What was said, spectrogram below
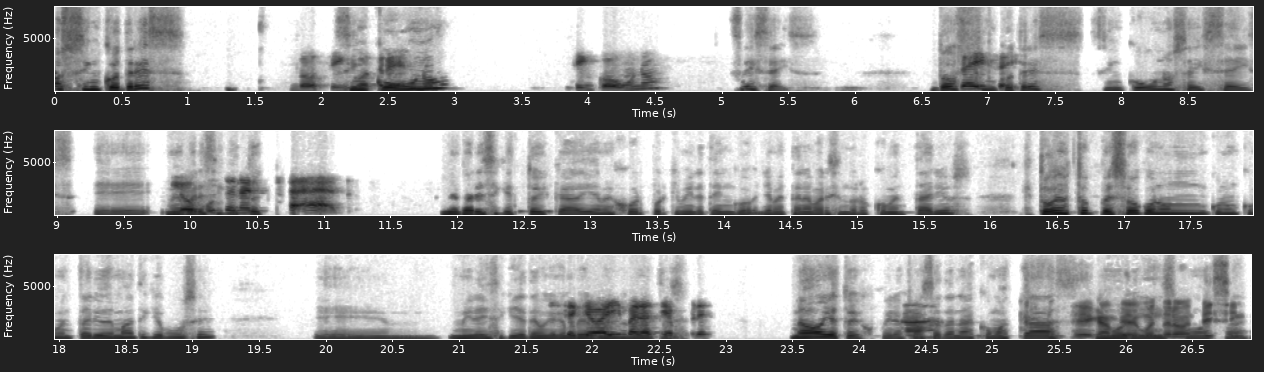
253 253 51 51 66. 253 5166. Eh, me lo parece puse que en estoy, el chat. Me parece que estoy cada día mejor porque mira, tengo, ya me están apareciendo los comentarios. Todo esto empezó con un, con un comentario de Mati que puse eh, mira, dice que ya tengo que cambiar. Se quedó ahí para siempre. No, ya estoy. Mira, Juan ah. Satanás, ¿cómo estás? Sí, cambié el 95.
